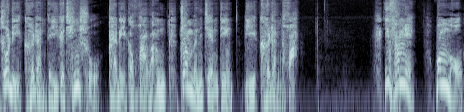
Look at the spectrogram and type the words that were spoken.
说李可染的一个亲属开了一个画廊，专门鉴定李可染的画。一方面，汪某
